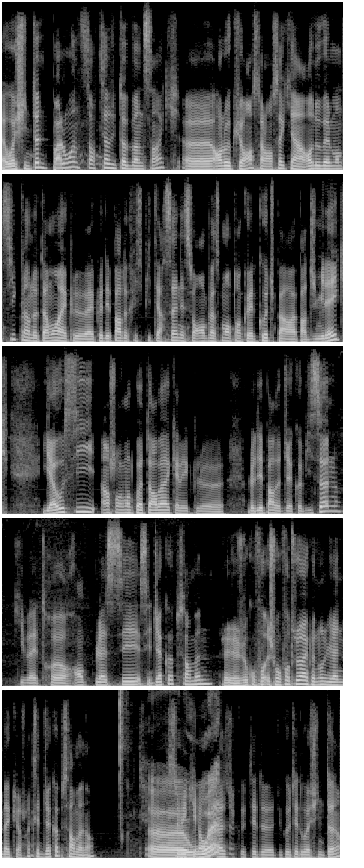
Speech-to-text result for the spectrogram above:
Euh, Washington, pas loin de sortir du top 25. Euh, en l'occurrence, alors on sait qu'il y a un renouvellement de cycle, hein, notamment avec le, avec le départ de Chris Peterson et son remplacement en tant que head coach par, par Jimmy Lake. Il y a aussi un changement de quarterback avec le, le départ de Jacob Eason, qui va être remplacé. C'est Jacob Sermon? Je, confonds, toujours avec le nom du linebacker. Je crois que c'est Jacob Sermon. Hein Euh, celui qui ouais, du côté de, du côté de Washington.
